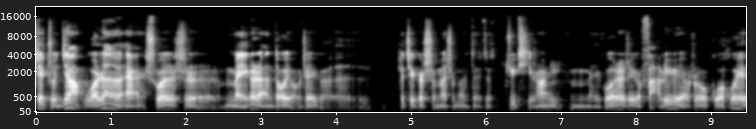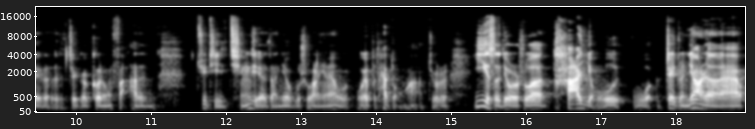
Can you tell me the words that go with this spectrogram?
这准将，我认为说是每个人都有这个这个什么什么的，这具体上美国的这个法律要说国会的这个各种法，具体情节咱就不说了，因为我我也不太懂啊。就是意思就是说，他有我这准将认为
